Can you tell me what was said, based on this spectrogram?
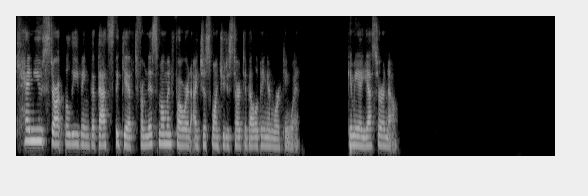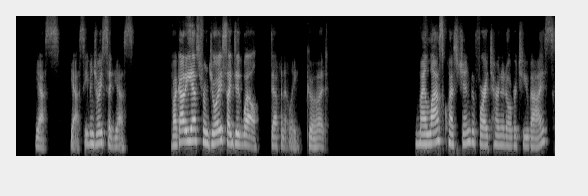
Can you start believing that that's the gift from this moment forward? I just want you to start developing and working with. Give me a yes or a no. Yes, yes. Even Joyce said yes. If I got a yes from Joyce, I did well. Definitely. Good my last question before I turn it over to you guys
